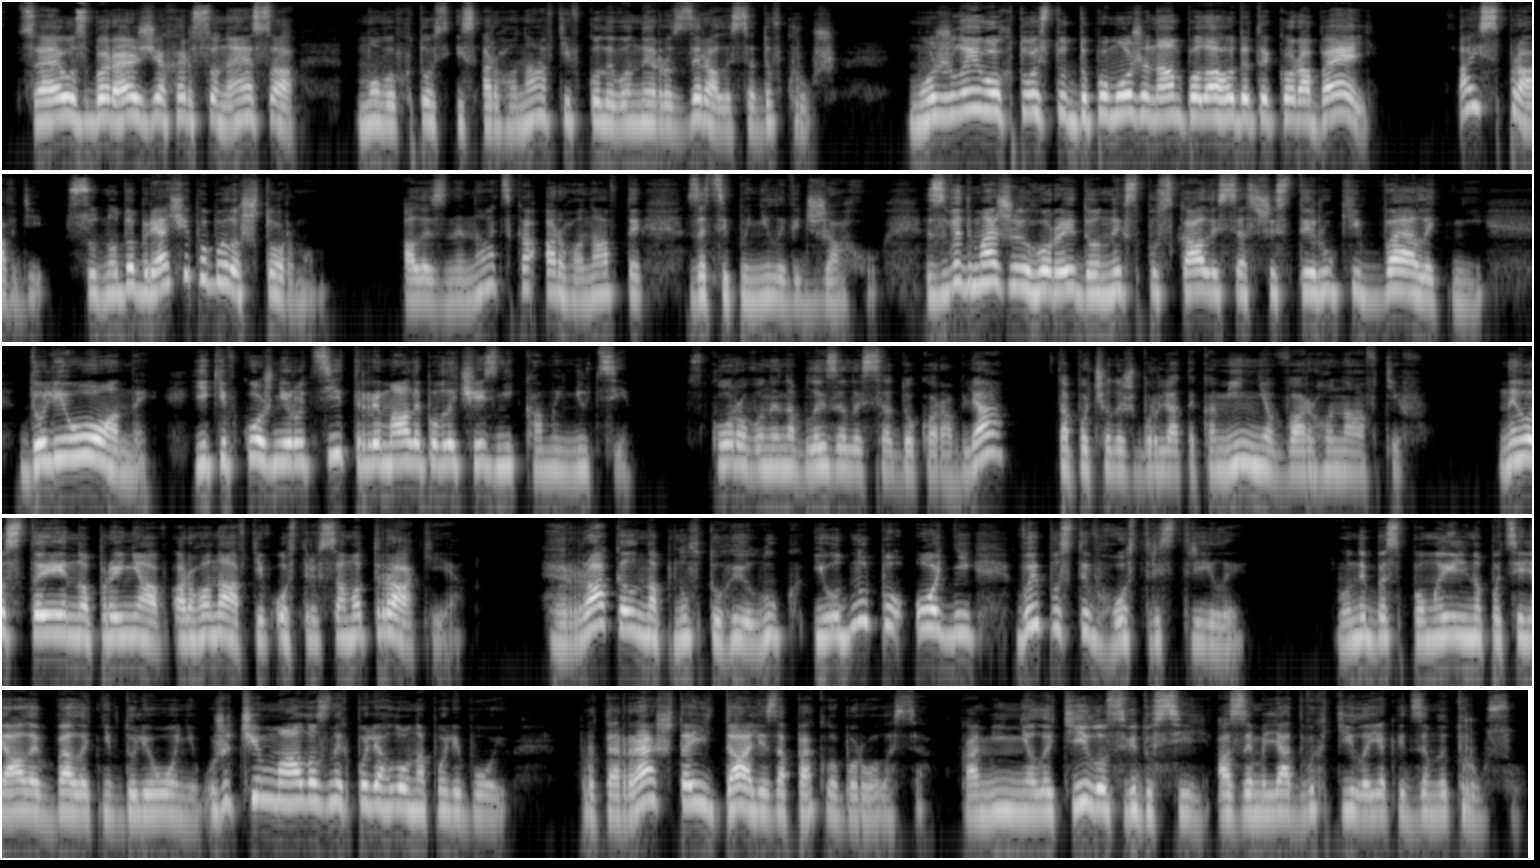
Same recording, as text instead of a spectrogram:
Це узбережжя Херсонеса, мовив хтось із аргонавтів, коли вони роззиралися довкруж. Можливо, хтось тут допоможе нам полагодити корабель. А й справді, судно добряче побило штормом. Але зненацька аргонавти заціпеніли від жаху. З ведмежої гори до них спускалися з шестирукі велетні, доліони, які в кожній руці тримали по величезній каменюці. Скоро вони наблизилися до корабля та почали жбурляти каміння в аргонавтів. Негостинно прийняв аргонавтів острів Самотракія. Геракл напнув тугий лук і одну по одній випустив гострі стріли. Вони безпомильно поціляли велетнів доліонів, уже чимало з них полягло на полі бою. Проте решта й далі за пекло боролася. Каміння летіло звідусіль, а земля двихтіла, як від землетрусу.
